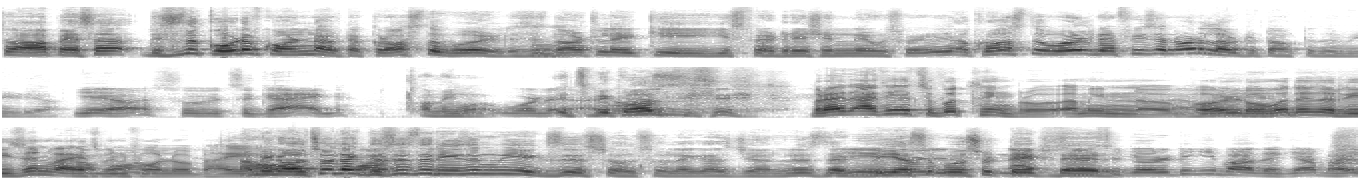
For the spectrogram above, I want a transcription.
so aap aisa this is the code of conduct across the world this is hmm. not like ki is federation across the world referees are not allowed to talk to the media yeah so it's a gag I mean, what, what, it's uh, because. But I, I, think it's a good thing, bro. I mean, uh, I world mean, over, there's a reason why it's been on. followed. Bhai. I mean, also like what? this is the reason we exist, also like as journalists that we are supposed to take their. security ki baat hai kya, bhai?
